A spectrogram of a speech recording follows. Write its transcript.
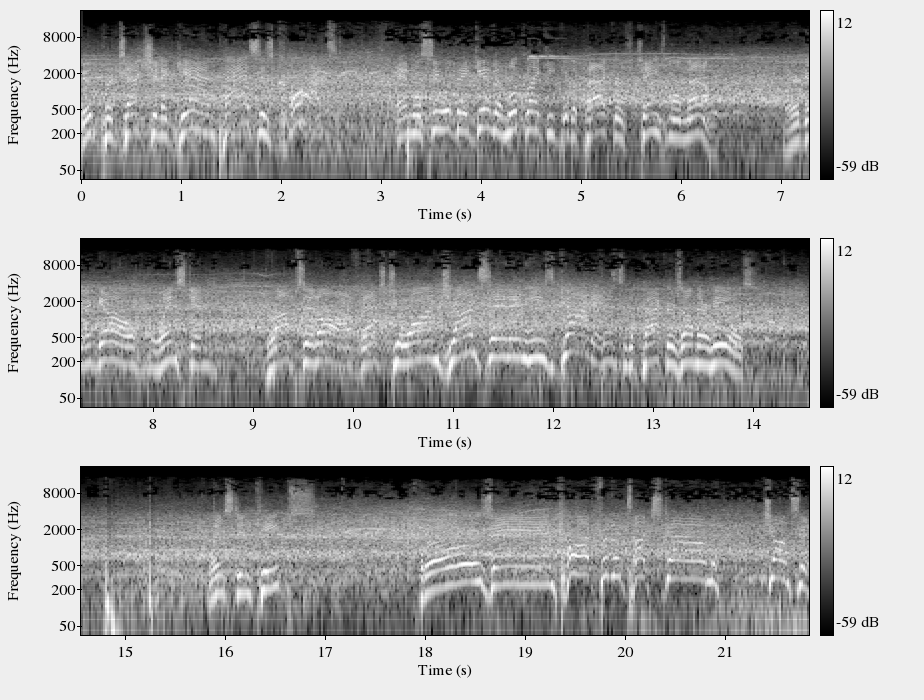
Good protection again. Pass is caught. And we'll see what they give him. Look like he the Packers change momentum. They're going to go. Winston drops it off. That's Juwan Johnson, and he's got it. To the Packers on their heels. Winston keeps, throws, and caught for the touchdown. Johnson.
